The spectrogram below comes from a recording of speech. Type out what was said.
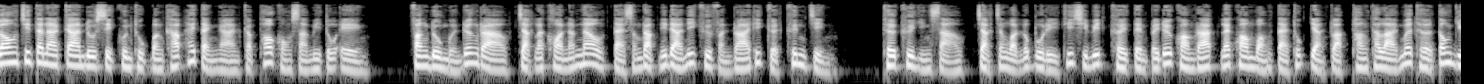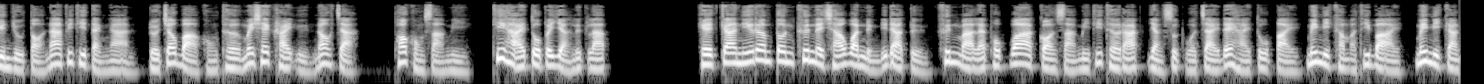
ลองจินตนาการดูสิคุณถูกบังคับให้แต่งงานกับพ่อของสามีตัวเอง ฟังดูเหมือนเรื่องราวจากละครน้ำเน่า แต่สำหรับนิดานี่คือฝันร้ายที่เกิดขึ้นจริง เธอคือหญิงสาวจากจังหวัดลบบุรีที่ชีวิตเคยเต็มไปด้วยความรักและความหวังแต่ทุกอย่างกลับพังทลายเมื่อเธอต้องยืนอยู่ต่อหน้าพิธีแต่งงาน โดยเจ้าบ่าวของเธอไม่ใช่ใครอื่นนอกจาก พ่อของสามีที่หายตัวไปอย่างลึกลับ เหตุการณ์นี้เริ่มต้นขึ้นในเช้าวันหนึ่งนิดาตื่นขึ้นมาและพบว่าก่อนสามีที่เธอรักอย่างสุดหัวใจได้หายตัวไป ไม่มีคำอธิบาย ไม่มีการ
